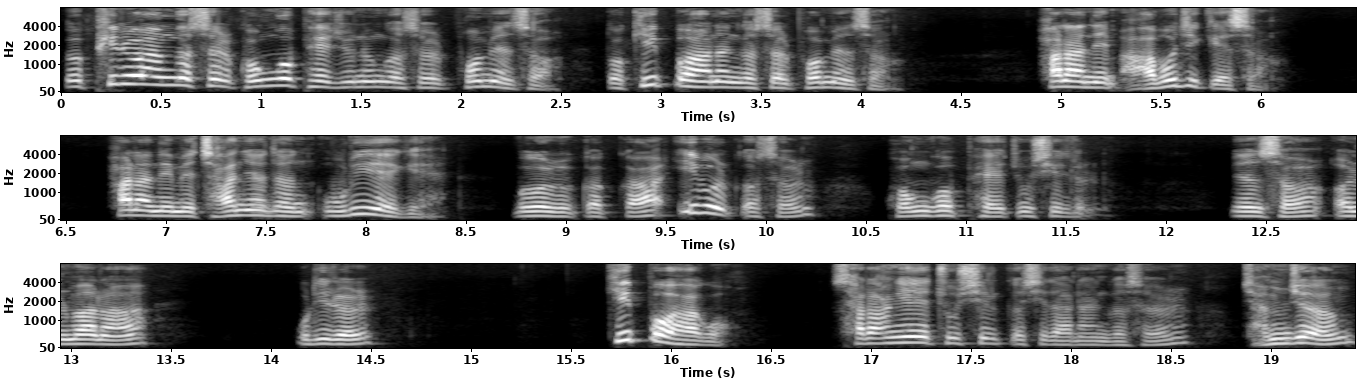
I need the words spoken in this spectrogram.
그 필요한 것을 공급해 주는 것을 보면서 또 기뻐하는 것을 보면서 하나님 아버지께서 하나님의 자녀된 우리에게 먹을 것과 입을 것을 공급해 주시면서 얼마나 우리를 기뻐하고 사랑해 주실 것이라는 것을 점점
